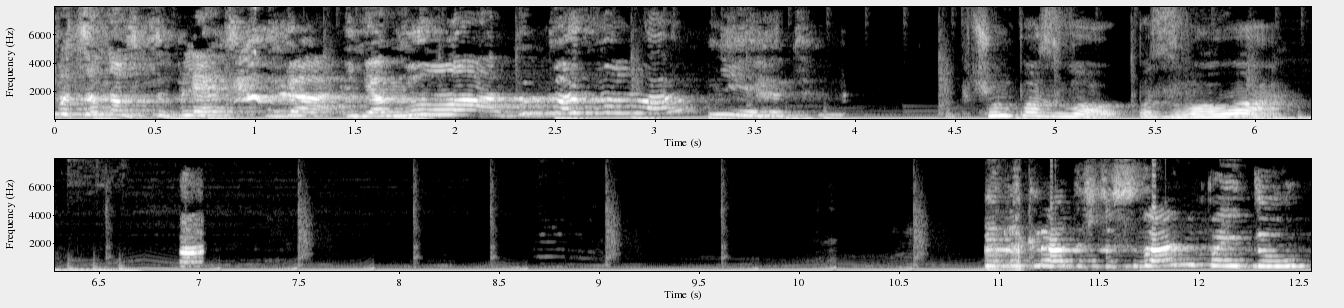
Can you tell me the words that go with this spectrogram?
Пацанов цеплять. Да, я Владу позвала. Нет. А почему позвал? Позвала. Я так рада, что с вами пойду.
